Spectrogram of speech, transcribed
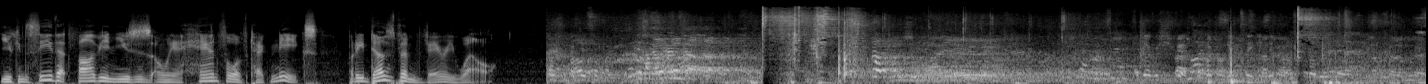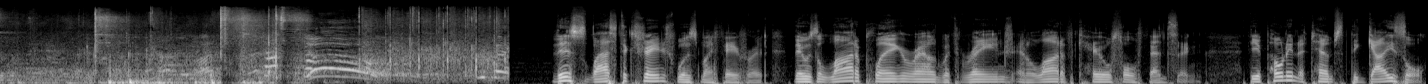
You can see that Fabian uses only a handful of techniques, but he does them very well. This last exchange was my favorite. There was a lot of playing around with range and a lot of careful fencing. The opponent attempts the Geisel,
